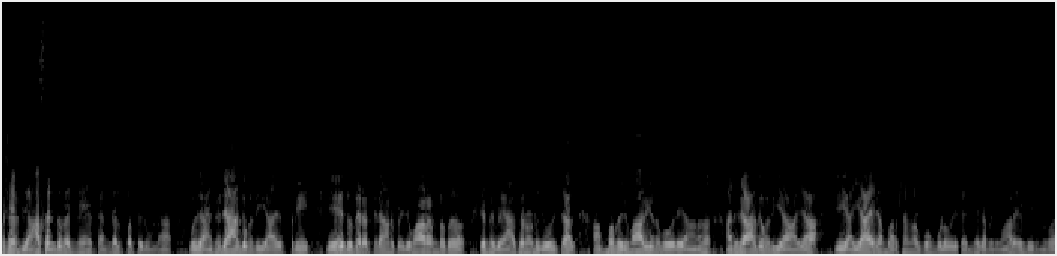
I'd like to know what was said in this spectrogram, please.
പക്ഷേ വ്യാസന്റെ തന്നെ സങ്കല്പത്തിലുള്ള ഒരു അനുരാഗവതിയായ സ്ത്രീ ഏത് തരത്തിലാണ് പെരുമാറേണ്ടത് എന്ന് വ്യാസനോട് ചോദിച്ചാൽ അമ്പ പെരുമാറിയതുപോലെയാണ് അനുരാഗവതിയായ ഈ അയ്യായിരം വർഷങ്ങൾക്ക് മുമ്പുള്ള ഒരു കന്യക പെരുമാറേണ്ടിയിരുന്നത്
